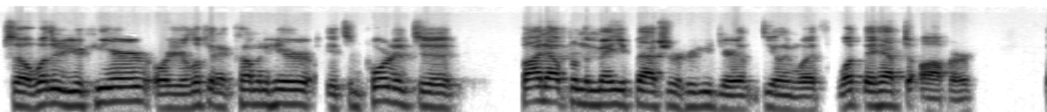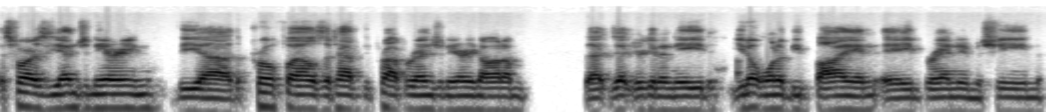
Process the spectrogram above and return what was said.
So whether you're here or you're looking at coming here, it's important to find out from the manufacturer who you're dealing with what they have to offer as far as the engineering, the uh, the profiles that have the proper engineering on them that, that you're going to need. You don't want to be buying a brand new machine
